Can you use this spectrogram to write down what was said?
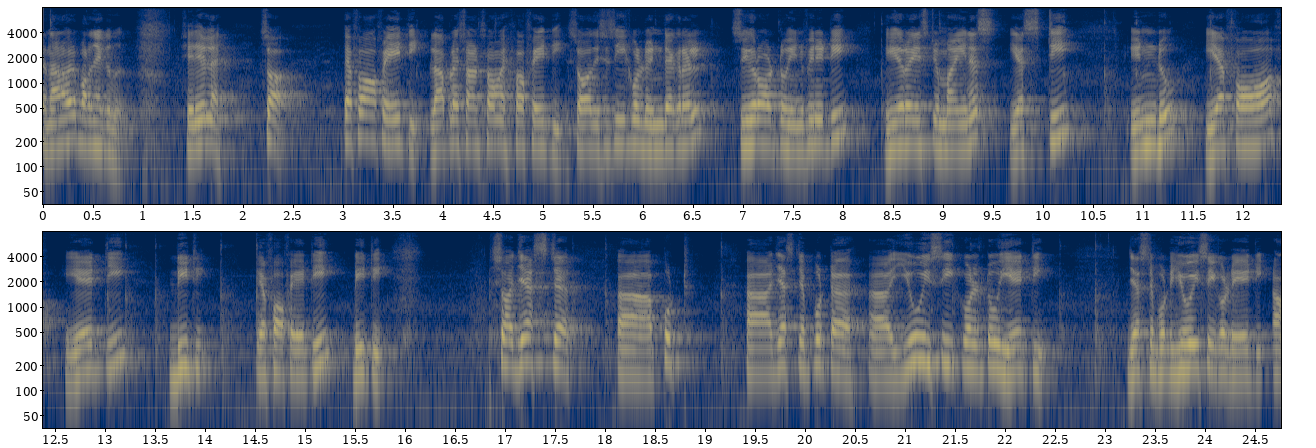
എന്നാണ് അവർ പറഞ്ഞേക്കുന്നത്. ശരിയല്ലേ? So F of A T Laplace transform F of A T so this is equal to integral zero to infinity E raise to minus S T into F of A T D T F of A T D T so just put just put U is equal to A T just put U is Just to A T. ആ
